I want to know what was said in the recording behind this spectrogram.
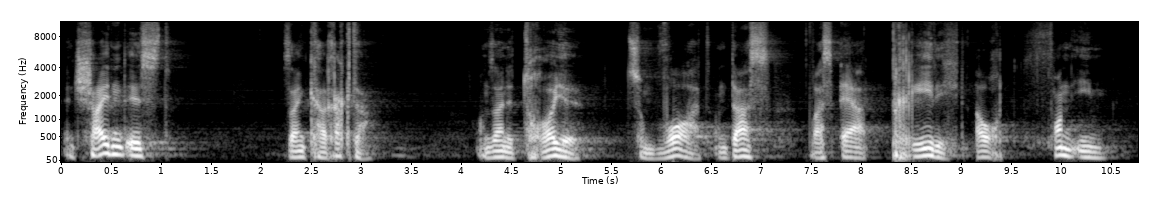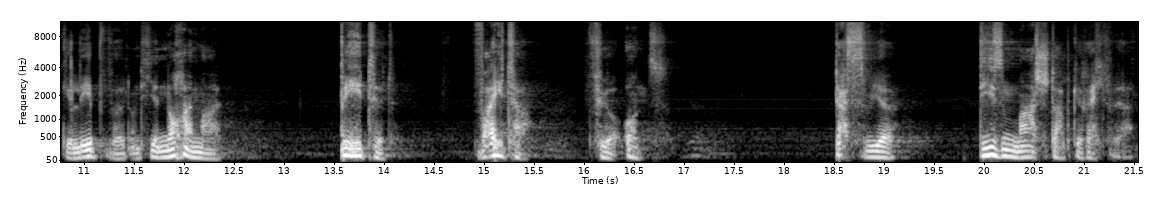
Entscheidend ist, sein Charakter und seine Treue zum Wort und das, was er predigt, auch von ihm gelebt wird. Und hier noch einmal, betet weiter für uns, dass wir diesem Maßstab gerecht werden.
